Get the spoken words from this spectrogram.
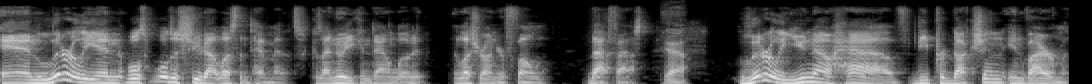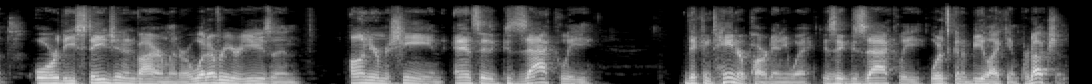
And literally in we'll we'll just shoot out less than 10 minutes because I know you can download it unless you're on your phone that fast. Yeah. Literally you now have the production environment or the staging environment or whatever you're using on your machine and it's exactly the container part anyway is exactly what it's going to be like in production.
